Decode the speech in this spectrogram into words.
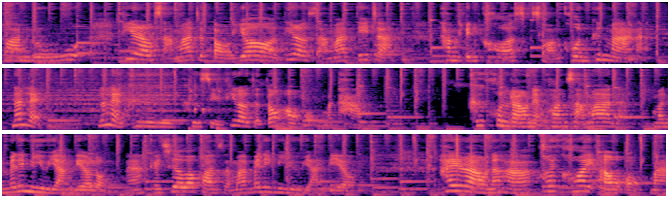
ความรู้ที่เราสามารถจะต่อยอดที่เราสามารถที่จะทำเป็นคอร์สสอนคนขึ้นมาน่ะนั่นแหละ นั่นแหละคือคือสิ่งที่เราจะต้องเอาออกมาทำคือคนเราเนี่ยความสามารถอะมันไม่ได้มีอยู่อย่างเดียวหรอกนะไกเชื่อว่าความสามารถไม่ได้มีอยู่อย่างเดียว ให้เรานะคะค่อยๆเอาออกมา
